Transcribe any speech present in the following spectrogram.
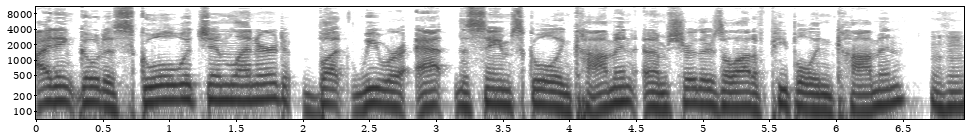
I didn't go to school with Jim Leonhard, but we were at the same school in common, and I'm sure there's a lot of people in common. Mm-hmm.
